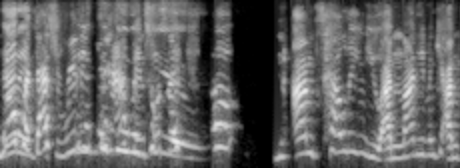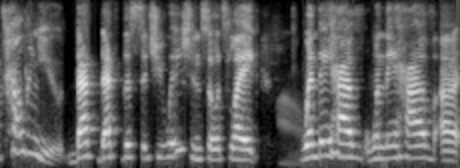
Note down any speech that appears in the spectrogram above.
No, but that's really what happens. So it's like, oh, I'm telling you, I'm not even. I'm telling you that that's the situation. So it's like when they have when they have uh,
